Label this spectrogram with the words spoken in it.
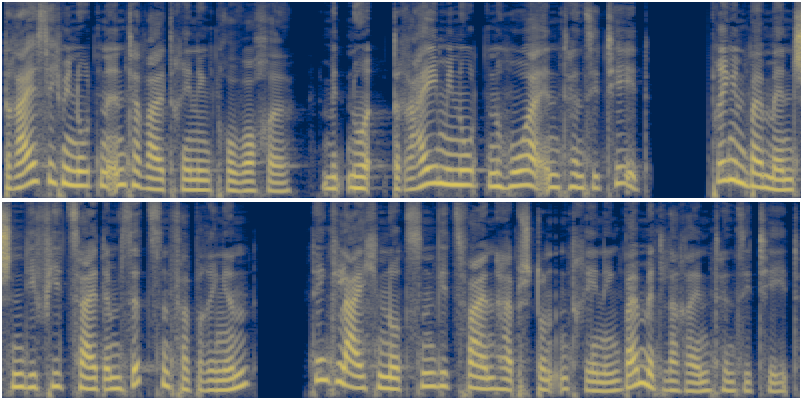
30 Minuten Intervalltraining pro Woche mit nur drei Minuten hoher Intensität bringen bei Menschen, die viel Zeit im Sitzen verbringen, den gleichen Nutzen wie zweieinhalb Stunden Training bei mittlerer Intensität.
